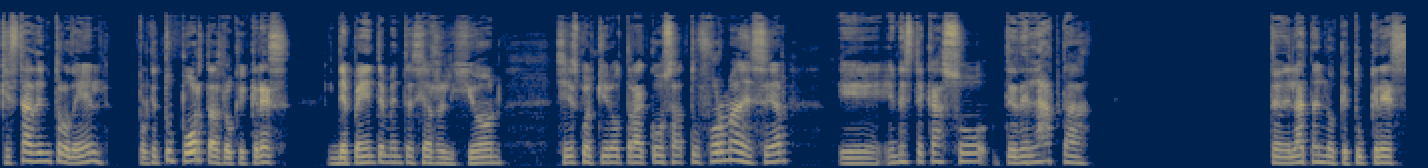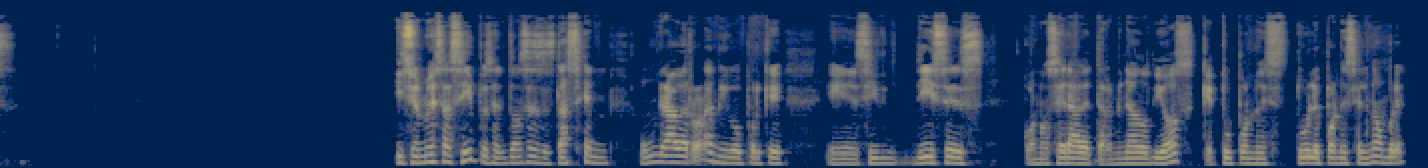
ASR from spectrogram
que está dentro de él, porque tú portas lo que crees independientemente si es religión, si es cualquier otra cosa, tu forma de ser, eh, en este caso, te delata, te delata en lo que tú crees. Y si no es así, pues entonces estás en un grave error, amigo, porque eh, si dices conocer a determinado Dios, que tú pones, tú le pones el nombre,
